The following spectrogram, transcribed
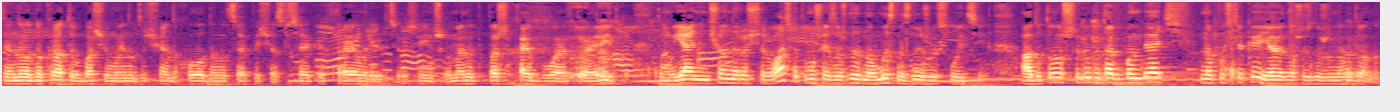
Ти неоднократно бачив моє надзвичайно холодне лице під час всяких трейлерів цього всього іншого. У мене, по-перше, хайп буває вкрай рідко. Тому я нічого не розчарувався, тому що я завжди навмисно знижую свої ціни. А до того, що люди так бомбять на пустяки, я відношусь дуже негативно.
